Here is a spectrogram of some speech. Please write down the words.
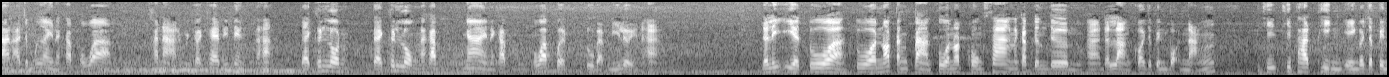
นานอาจจะเมื่อยนะครับ เพราะว่าขนาดมันก็แคบนิดนึงนะฮะแต่ขึ้นลงแต่ขึ้นลงนะครับง่ายนะครับ เพราะว่าเปิดประตูแบบนี้เลยนะฮะรายละเอียดตัวตัวน็อตต่างๆ ตัวน็อตโครงสร้างนะครับเดิมๆนะฮะด้านหลังก็จะเป็นเบาะหนัง ที่ที่พาดพิงเองก็จะเป็น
